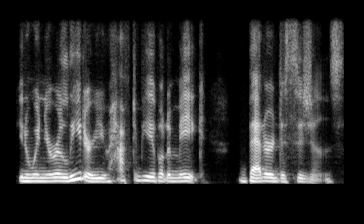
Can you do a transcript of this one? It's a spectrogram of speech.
you know, when you're a leader, you have to be able to make better decisions.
